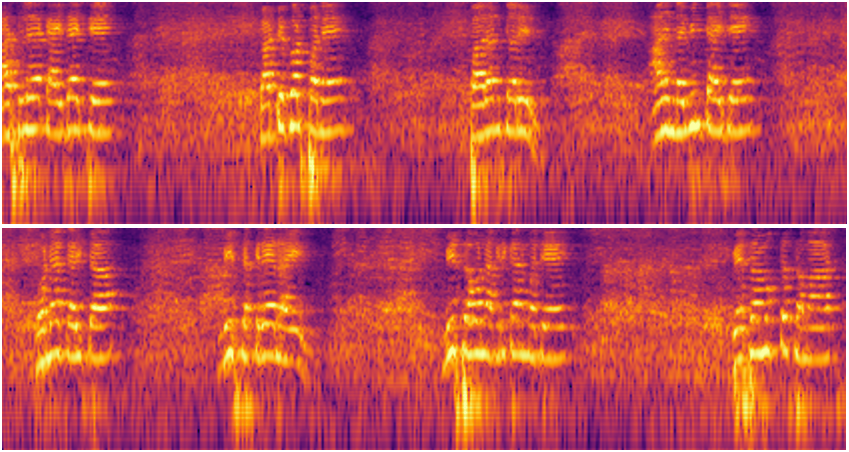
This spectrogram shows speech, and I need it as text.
असलेल्या कायद्याचे काटेकोरपणे पालन करेन. आणि नवीन कायदे होण्याकरिता मी सक्रिय राहील. मी सर्व नागरिकांमध्ये व्यसनमुक्त समाज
